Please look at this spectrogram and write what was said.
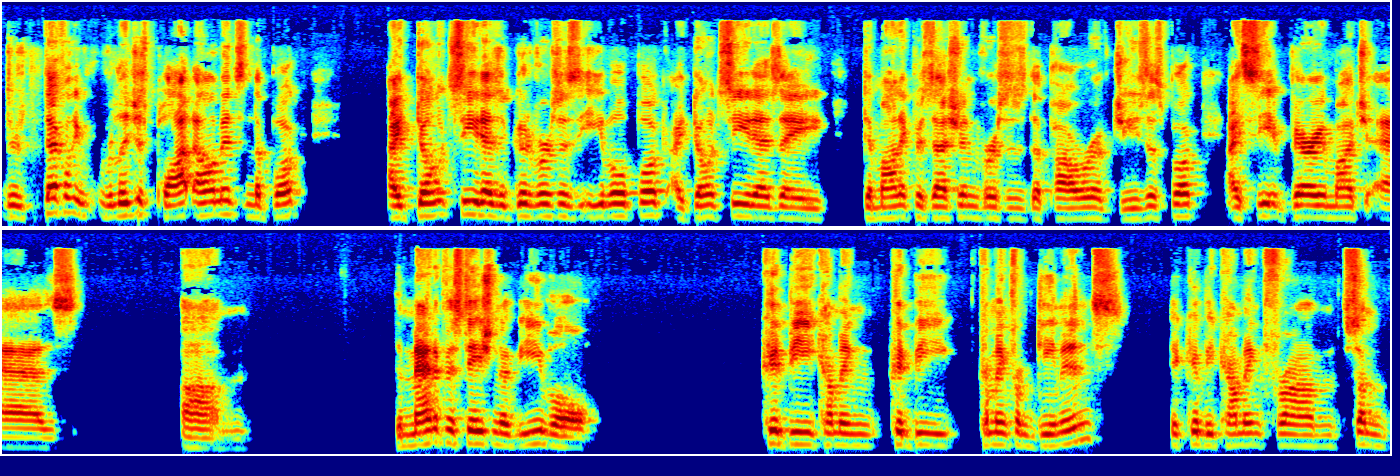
there's definitely religious plot elements in the book. I don't see it as a good versus evil book. I don't see it as a demonic possession versus the power of jesus book. I see it very much as um the manifestation of evil could be coming could be coming from demons. It could be coming from some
